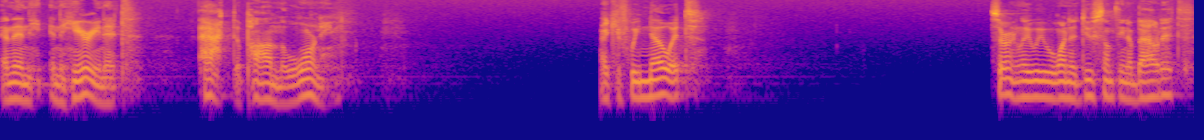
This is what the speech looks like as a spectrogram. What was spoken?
And then, in hearing it, act upon the warning. Like if we know it, certainly we would want to do something about it.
